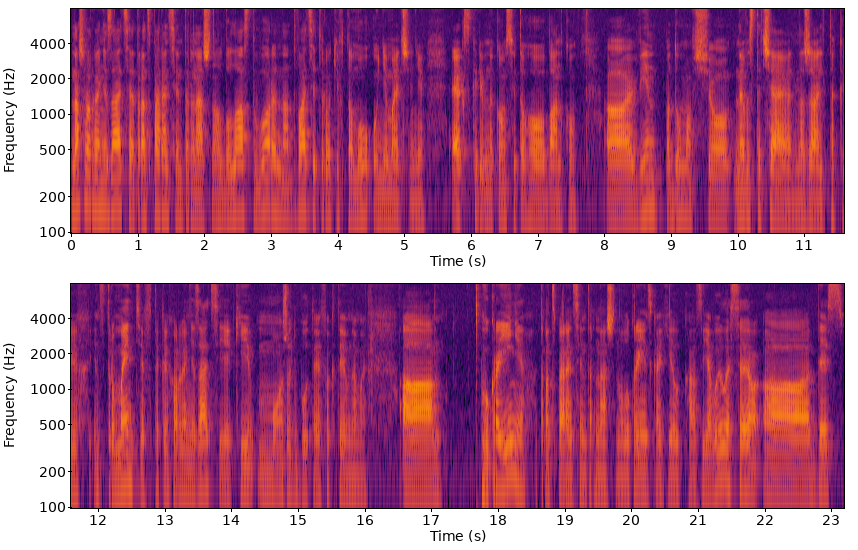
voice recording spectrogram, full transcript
Наша організація Transparency International була створена 20 років тому у Німеччині екс-керівником Світового банку. Е, Він подумав, що не вистачає, на жаль, таких інструментів, таких організацій, які можуть бути ефективними. А, В Україні Transparency International, українська гілка, з'явилася е, десь.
